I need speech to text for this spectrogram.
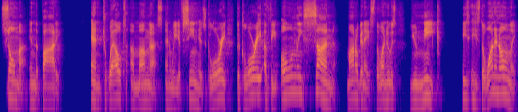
soma, in the body, and dwelt among us. And we have seen his glory, the glory of the only Son, monogenes, the one who is unique. He's, he's the one and only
